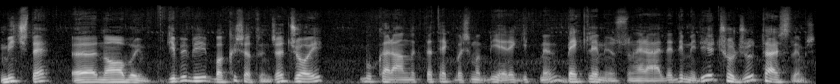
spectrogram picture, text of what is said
Mitch de "Ee, ne yapayım gibi bir bakış atınca Joy Bu karanlıkta tek başıma bir yere gitmemi beklemiyorsun herhalde değil mi? diye çocuğu terslemiş.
